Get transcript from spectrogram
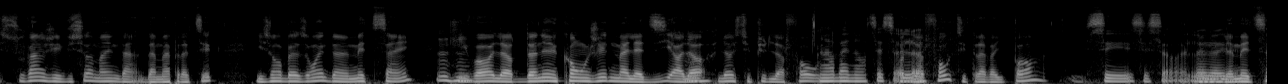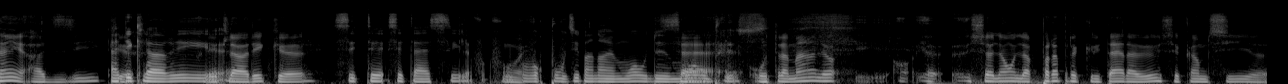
souvent, j'ai vu ça même dans, dans ma pratique. Ils ont besoin d'un médecin qui Mhm. va leur donner un congé de maladie. Ah là, Mhm. là c'est plus de leur faute. Ah ben non, c'est ça. Pas de leur faute s'ils ne travaillent pas. C'est ça. Le, Le- le- le médecin a dit a déclaré, euh, déclaré que c'était c'était assez. Il faut, faut- Ouais. faut vous reposer pendant un mois ou deux Ça- mois ou plus. Autrement, là, euh, selon leurs propres critères à eux, c'est comme si euh,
